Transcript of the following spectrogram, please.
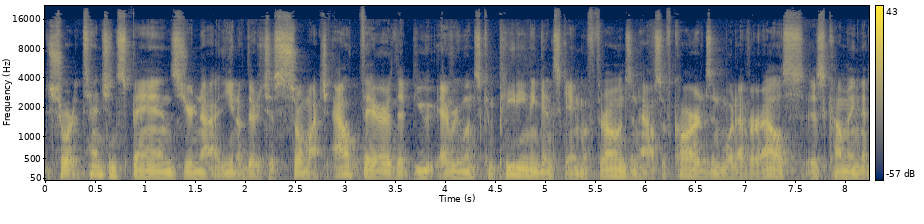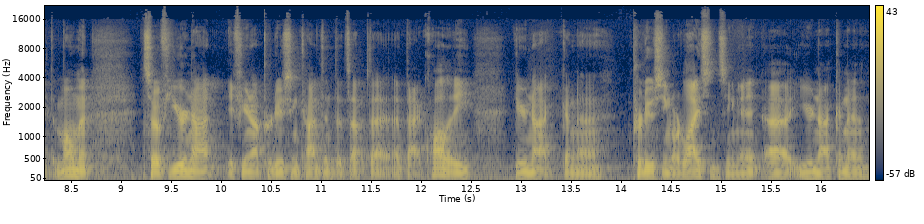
short attention spans you're not you know there's just so much out there that you everyone's competing against game of thrones and house of cards and whatever else is coming at the moment. So if you're not if you're not producing content that's up that at that quality you're not gonna producing or licensing it uh, you're not gonna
